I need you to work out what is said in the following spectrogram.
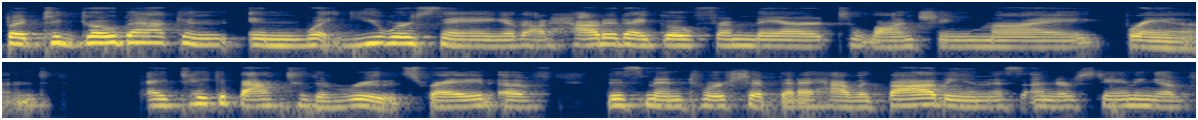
But to go back in in what you were saying about how did I go from there to launching my brand, I take it back to the roots, right, of this mentorship that I have with Bobbi and this understanding of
